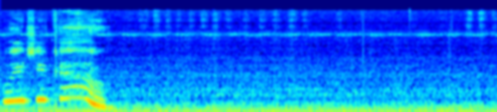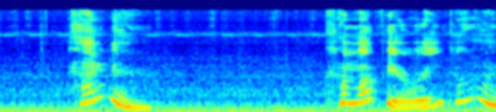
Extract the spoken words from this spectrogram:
Where'd you go? Hi there. Come up here. Where? Where you going?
